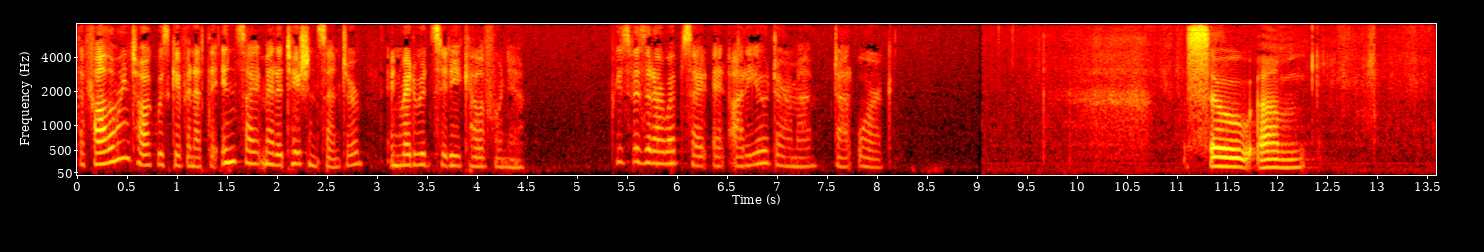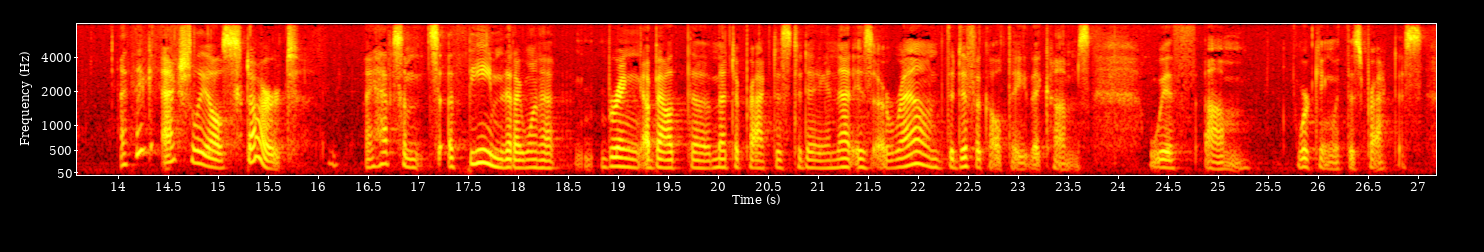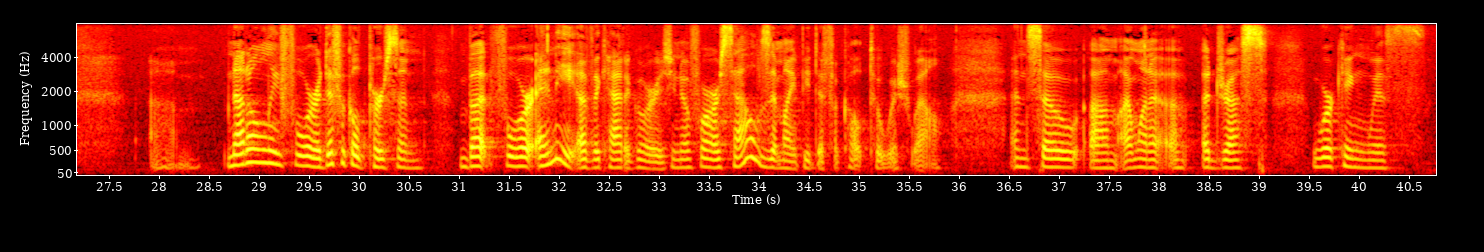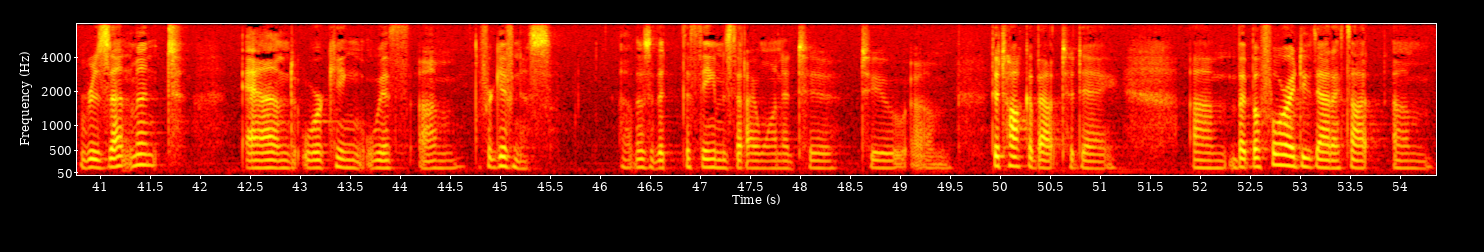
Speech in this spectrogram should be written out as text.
The following talk was given at the Insight Meditation Center in Redwood City, California. Please visit our website at audiodharma.org. So, um, I think actually I'll start. I have some a theme that I want to bring about the metta practice today, and that is around the difficulty that comes with um, working with this practice. Um, not only for a difficult person, but for any of the categories. You know, for ourselves, it might be difficult to wish well. And so um, I want to uh, address working with resentment and working with um, forgiveness. Uh, those are the, the, themes that I wanted to, to, um, to talk about today. Um, but before I do that, I thought um,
